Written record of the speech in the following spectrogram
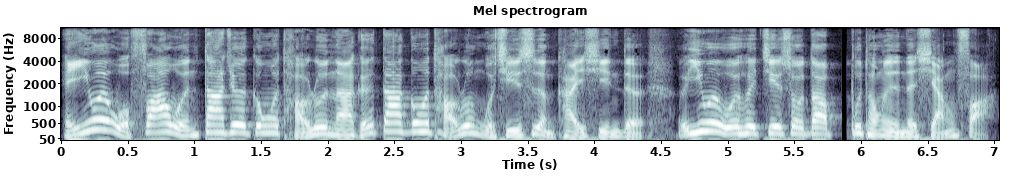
诶，因为我发文，大家就会跟我讨论啊。可是大家跟我讨论，我其实是很开心的，因为我也会接受到不同人的想法。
